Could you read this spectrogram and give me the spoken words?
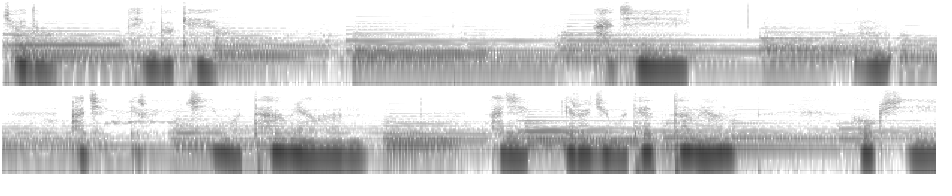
저도 행복해요. 아직 음, 아직 이루지 못하면 이루지 못했다면 혹시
